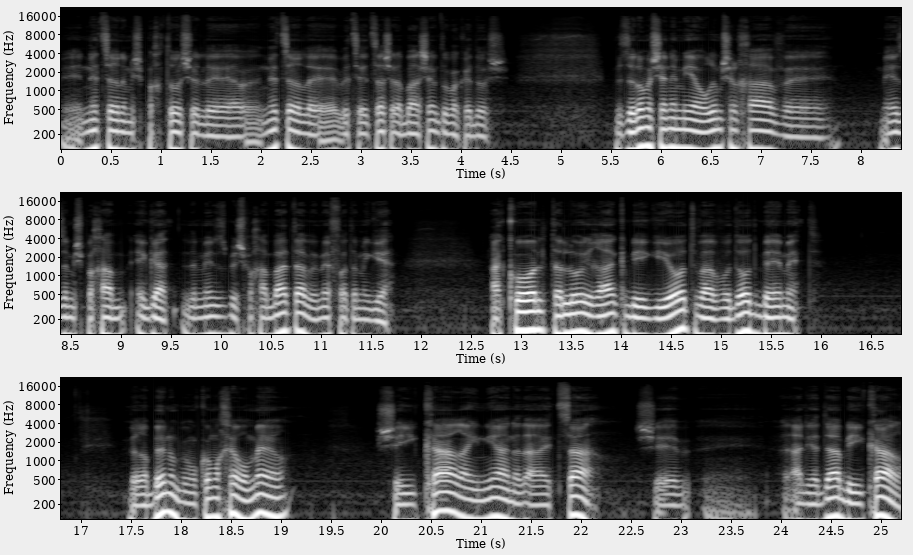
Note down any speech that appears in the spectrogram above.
נצר למשפחתו של, נצר וצאצא של הבעל שם טוב הקדוש. וזה לא משנה מי ההורים שלך ומאיזה משפחה הגעת, מאיזה משפחה באת ומאיפה אתה מגיע. הכל תלוי רק ביגיעות ועבודות באמת. ורבנו במקום אחר אומר שעיקר העניין, העצה שעל ידה בעיקר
